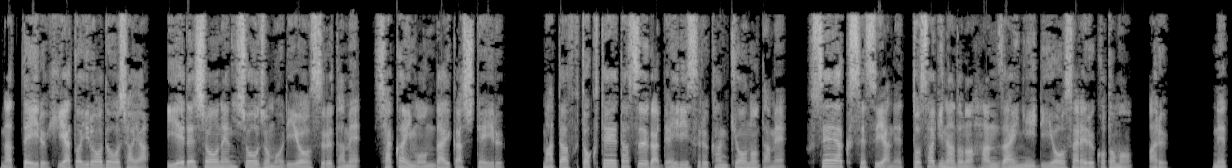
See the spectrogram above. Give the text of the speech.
なっている日雇い労働者や、家出少年少女も利用するため、社会問題化している。また不特定多数が出入りする環境のため、不正アクセスやネット詐欺などの犯罪に利用されることもある。ネッ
